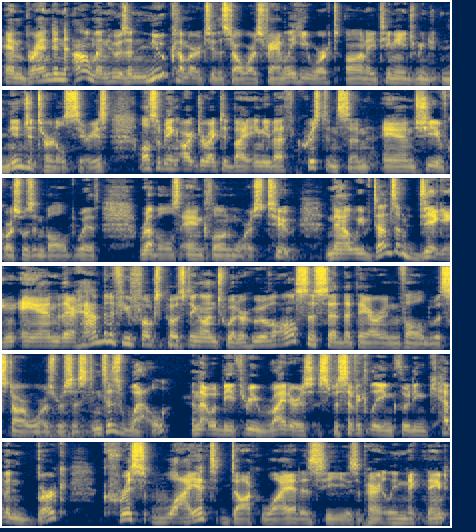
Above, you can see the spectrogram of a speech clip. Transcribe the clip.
and Brandon Auman, who is a newcomer to the Star Wars family. He worked on a Teenage Ninja Turtles series, also being art directed by Amy Beth Christensen, and she, of course, was involved with Rebels and Clone Wars too. Now, we've done some digging, and there have been a few folks posting on Twitter who have also said that they are involved with Star Wars Resistance as well. And that would be three writers, specifically including Kevin Burke, Chris Wyatt, Doc Wyatt as he is apparently nicknamed,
